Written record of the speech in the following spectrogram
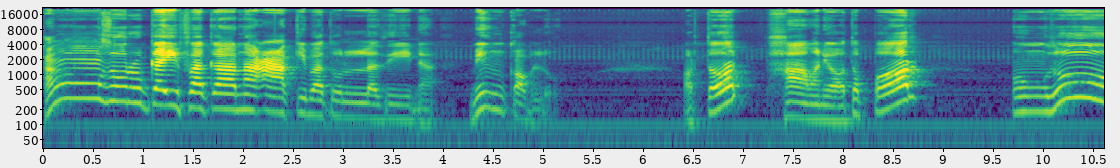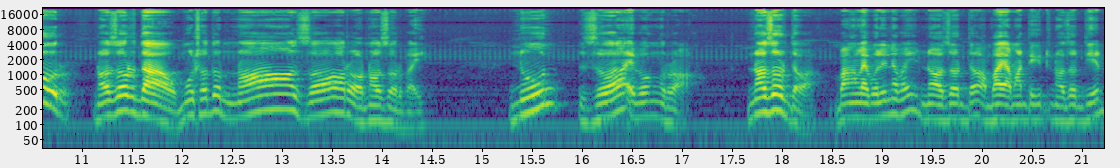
ফাংজুর কাইফা কানা আকিবাতুল্লাযিনা মিন ক্বাবলু। অর্থাৎ ফা মানে অতঃপর, উংজুর, নজর দাও। মূল শব্দ নজর নজর ভাই। নুন, জোয়া এবং র। নজর দেওয়া। বাংলায় বলি না ভাই, নজর দেওয়া। ভাই, আমার দিকে একটু নজর দিয়েন,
